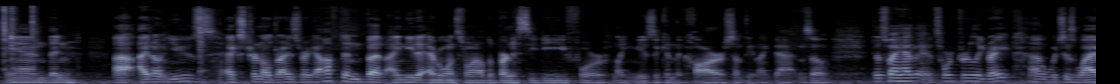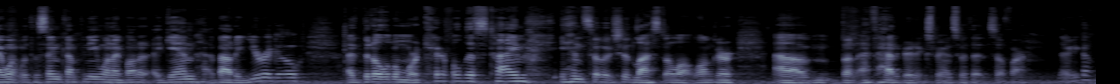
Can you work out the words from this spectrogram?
And then uh, I don't use external drives very often, but I need it every once in a while to burn a CD for like music in the car or something like that. And so that's why I have it. It's worked really great, uh, which is why I went with the same company when I bought it again about a year ago. I've been a little more careful this time, and so it should last a lot longer. Um, but I've had a great experience with it so far. There you go.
